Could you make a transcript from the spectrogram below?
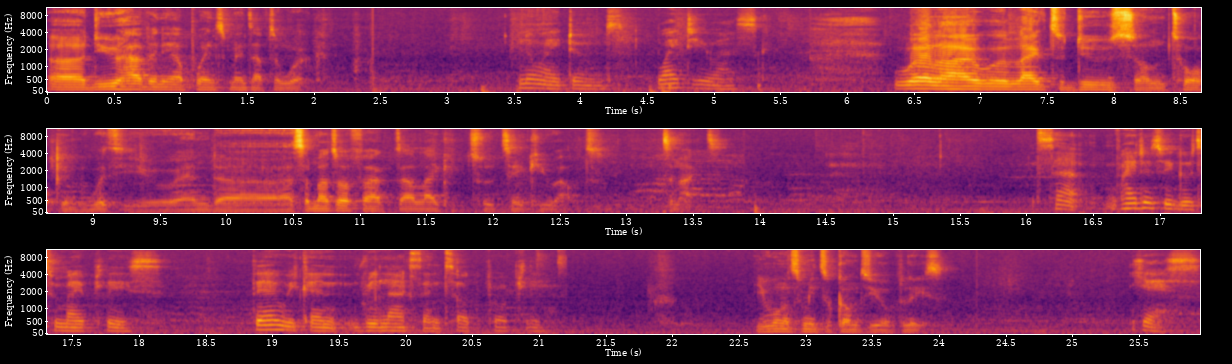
Uh, do you have any appointment after work? No, I don't. Why do you ask? Well, I would like to do some talking with you, and uh, as a matter of fact, I'd like to take you out tonight. Sir, why don't we go to my place? There we can relax and talk properly. You want me to come to your place? Yes.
